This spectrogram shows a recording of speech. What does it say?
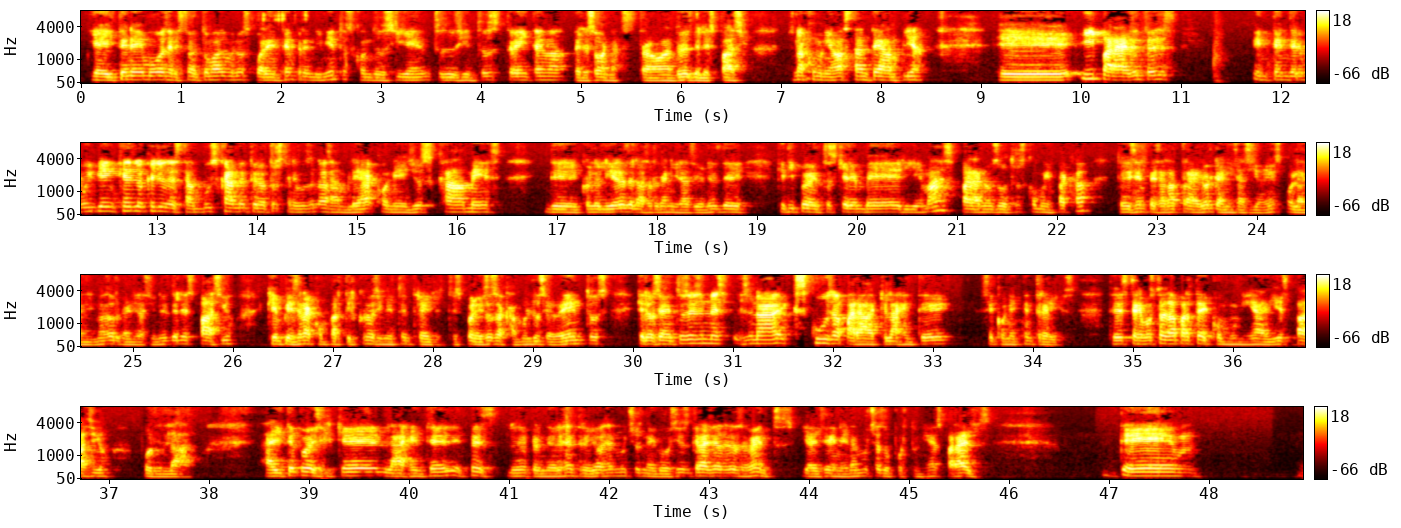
y ahí tenemos en este momento más o menos 40 emprendimientos con 200, 230 personas trabajando desde el espacio. Es una comunidad bastante amplia. Eh, y para eso, entonces, entender muy bien qué es lo que ellos están buscando. Entre nosotros tenemos una asamblea con ellos cada mes, de, con los líderes de las organizaciones de qué tipo de eventos quieren ver y demás, para nosotros como Impact entonces empezar a traer organizaciones o las mismas organizaciones del espacio que empiecen a compartir conocimiento entre ellos. Entonces por eso sacamos los eventos, que los eventos es una, es una excusa para que la gente se conecte entre ellos. Entonces tenemos toda esa parte de comunidad y espacio por un lado. Ahí te puedo decir que la gente, pues los emprendedores entre ellos hacen muchos negocios gracias a esos eventos y ahí se generan muchas oportunidades para ellos. Eh,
